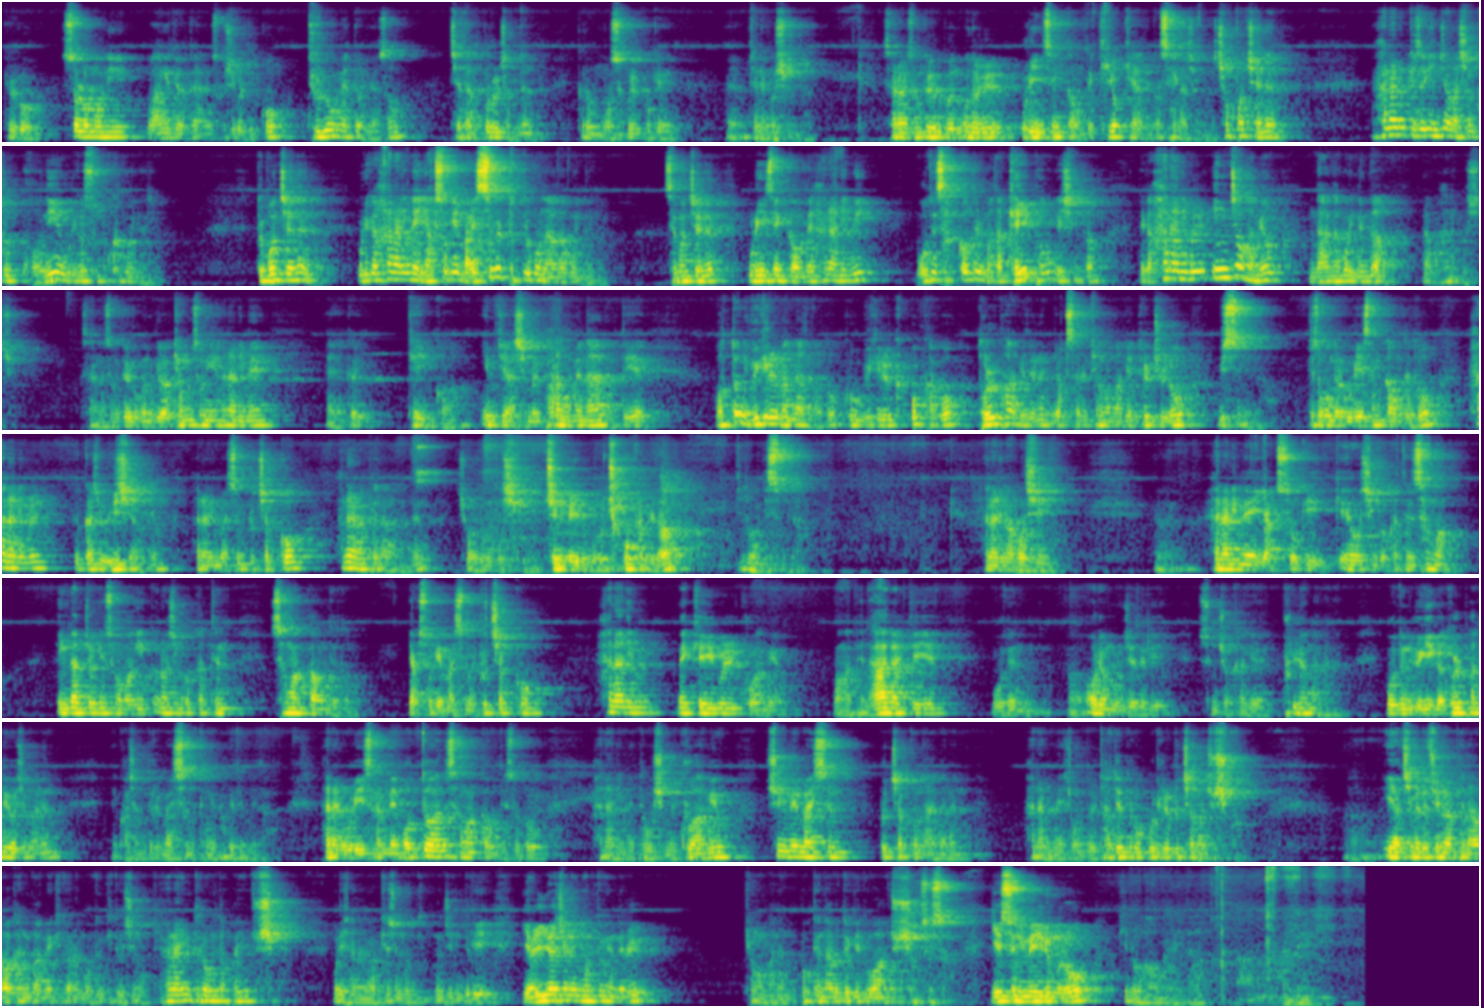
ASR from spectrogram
결국 솔로몬이 왕이 되었다는 소식을 듣고 두려움에 떨면서 제단 뿔을 잡는 그런 모습을 보게 되는 것입니다. 사랑하는 성도 여러분, 오늘 우리 인생 가운데 기억해야 하는 것 세 가지입니다. 첫 번째는 하나님께서 인정하신 그 권위에 우리가 순복하고 있느냐. 두 번째는 우리가 하나님의 약속의 말씀을 붙들고 나아가고 있느냐. 세 번째는 우리 인생 가운데 하나님이 모든 사건들마다 개입하고 계신가? 내가 하나님을 인정하며 나아가고 있는가 라고 하는 것이죠. 사랑하는 성도 여러분, 우리가 겸손히 하나님의 그 개입과 임재하심을 바라보며 나아갈 때에 어떤 위기를 만나더라도 그 위기를 극복하고 돌파하게 되는 역사를 경험하게 될 줄로 믿습니다. 그래서 오늘 우리의 삶 가운데도 하나님을 끝까지 의지하며 하나님 말씀 붙잡고 하나님 앞에 나아가는 저와 여러분 되시길 주님의 이름으로 축복합니다. 기도하겠습니다. 하나님 아버지, 어, 하나님의 약속이 깨어진 것 같은 상황, 인간적인 소망이 끊어진 것 같은 상황 가운데도 약속의 말씀을 붙잡고 하나님의 개입을 구하며 왕 앞에 나아갈 때에 모든 어, 어려운 문제들이 순적하게 풀려나가는 모든 위기가 돌파되어져가는 과정들을 말씀을 통해 보게 됩니다. 하나님 우리 삶의 어떠한 상황 가운데서도 하나님의 도우심을 구하며 주님의 말씀 붙잡고 나아가는 하나님의 종들 다 되도록 우리를 붙잡아 주시고 어, 이 아침에도 주님 앞에 나와 간구하며 기도하는 모든 기도 제목들 하나님 들어온답하여 주시고 우리 삶에 막혀진 문제들이 열려지는 은혜를 경험하는 복된 하루 되게 도와주시옵소서 예수님의 이름으로 기도하옵나이다.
